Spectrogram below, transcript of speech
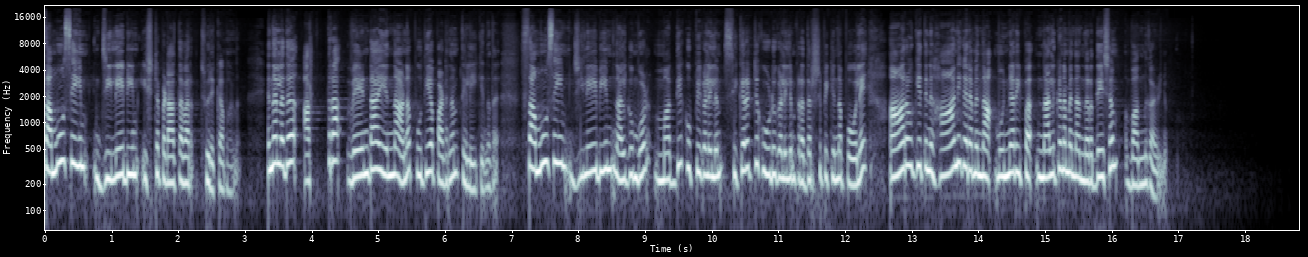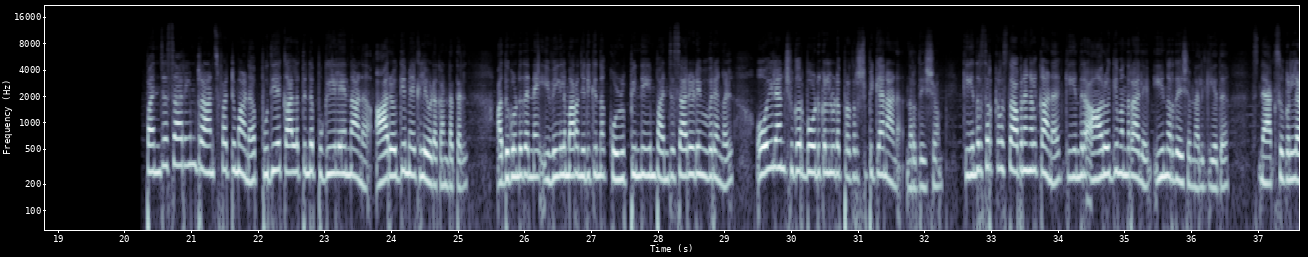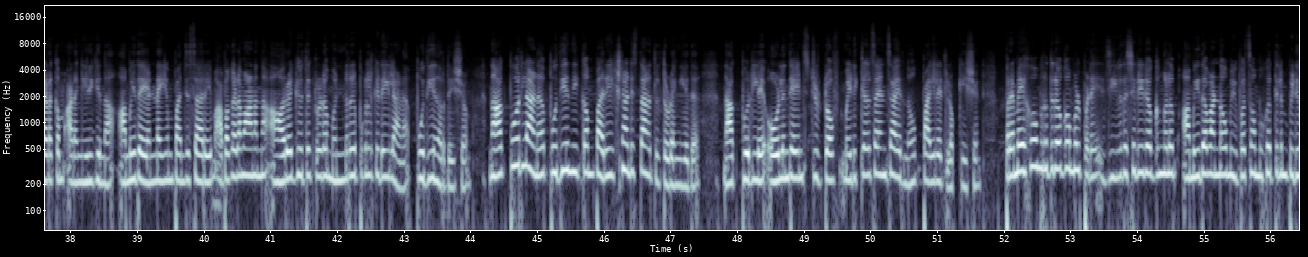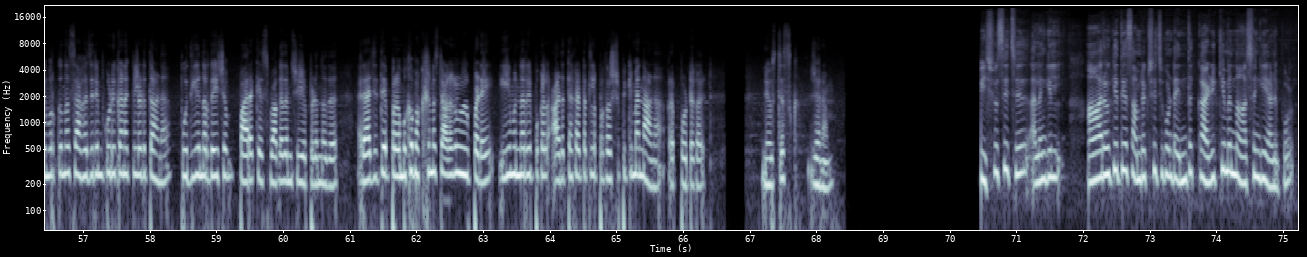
സമൂസയും ജിലേബിയും ഇഷ്ടപ്പെടാത്തവർ ചുരുക്കമാണ്. എന്നാൽ അത് അത്ര വേണ്ട എന്നാണ് പുതിയ പഠനം തെളിയിക്കുന്നത്. സമൂസയും ജിലേബിയും നൽകുമ്പോൾ മദ്യക്കുപ്പികളിലും സിഗരറ്റ് കൂടുകളിലും പ്രദർശിപ്പിക്കുന്ന പോലെ ആരോഗ്യത്തിന് ഹാനികരമെന്ന മുന്നറിയിപ്പ് നൽകണമെന്ന നിർദ്ദേശം വന്നു കഴിഞ്ഞു പഞ്ചസാരയും ട്രാൻസ്ഫാറ്റുമാണ് പുതിയ കാലത്തിന്റെ പുകയിലെന്നാണ് ആരോഗ്യമേഖലയുടെ കണ്ടെത്തൽ. അതുകൊണ്ട് തന്നെ ഇവയിൽ മറഞ്ഞിരിക്കുന്ന കൊഴുപ്പിന്റെയും പഞ്ചസാരയുടെയും വിവരങ്ങൾ ഓയിൽ ആൻഡ് ഷുഗർ ബോർഡുകളിലൂടെ പ്രദർശിപ്പിക്കാനാണ് നിർദ്ദേശം. കേന്ദ്ര സർക്കാർ സ്ഥാപനങ്ങൾക്കാണ് കേന്ദ്ര ആരോഗ്യ മന്ത്രാലയം ഈ നിർദ്ദേശം നൽകിയത്. സ്നാക്സുകളിലടക്കം അടങ്ങിയിരിക്കുന്ന അമിത എണ്ണയും പഞ്ചസാരയും അപകടമാണെന്ന ആരോഗ്യ വിദഗ്ധരുടെ മുന്നറിയിപ്പുകൾക്കിടയിലാണ് പുതിയ നിർദ്ദേശം. നാഗ്പൂരിലാണ് പുതിയ നീക്കം പരീക്ഷണാടിസ്ഥാനത്തിൽ തുടങ്ങിയത്. നാഗ്പൂരിലെ all India institute of medical science ആയിരുന്നു പൈലറ്റ് ലൊക്കേഷൻ. പ്രമേഹവും ഹൃദ്രോഗവും ഉൾപ്പെടെ ജീവിതശൈലി രോഗങ്ങളും അമിതവണ്ണവും യുവസമൂഹത്തിലും പിടിമുറുക്കുന്ന സാഹചര്യം കൂടി കണക്കിലെടുത്താണ് പുതിയ നിർദ്ദേശം പരക്കെ സ്വാഗതം ചെയ്യപ്പെടുന്നത്. രാജ്യത്തെ പ്രമുഖ ഭക്ഷണ സ്റ്റാളുകൾ ഉൾപ്പെടെ ഈ മുന്നറിയിപ്പുകൾ അടുത്ത ഘട്ടത്തിൽ പ്രദർശിപ്പിക്കുമെന്നാണ് റിപ്പോർട്ടുകൾ. ന്യൂസ് ഡെസ്ക് ജനം. വിശ്വസിച്ച് അല്ലെങ്കിൽ ആരോഗ്യത്തെ സംരക്ഷിച്ചുകൊണ്ട് എന്ത് കഴിക്കുമെന്ന ആശങ്കയാണിപ്പോൾ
